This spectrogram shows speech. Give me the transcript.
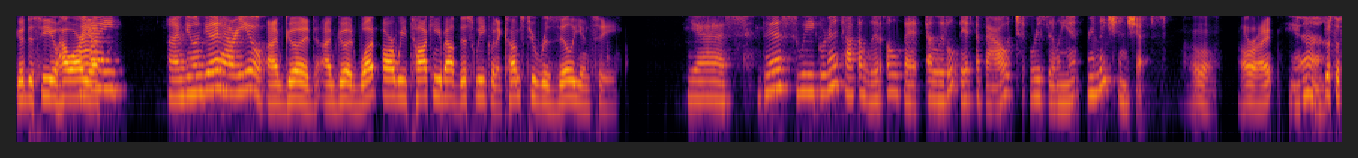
Good to see you. How are Hi. you? I'm doing good. How are you? I'm good. I'm good. What are we talking about this week when it comes to resiliency? Yes. This week we're going to talk a little bit a little bit about resilient relationships. Oh, all right. Yeah. Just a What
